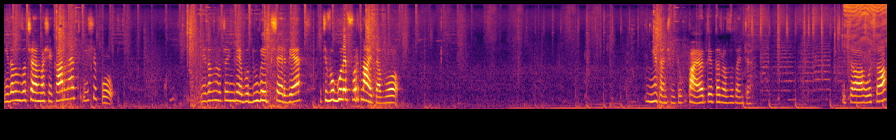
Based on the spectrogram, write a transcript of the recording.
Niedawno zacząłem właśnie karnet i szybko. Niedawno zacząłem grać po długiej przerwie, znaczy w ogóle Fortnite'a, bo Nie tańcz mi tu. Pa, ja, też was zatańczę. I co, łyso?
